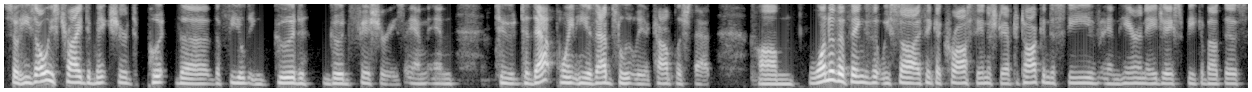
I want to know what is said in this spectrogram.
So he's always tried to make sure to put the the field in good good fisheries, and and to to that point, he has absolutely accomplished that. Um, one of the things that we saw, I think, across the industry after talking to Steve and hearing AJ speak about this,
